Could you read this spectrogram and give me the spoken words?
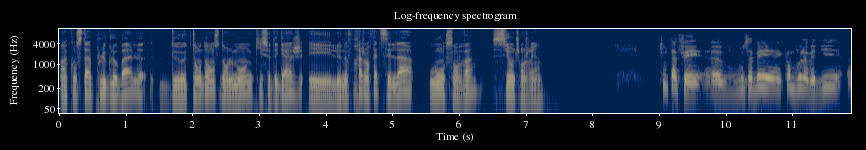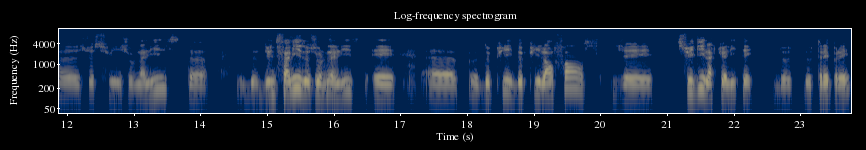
un constat plus global de tendances dans le monde qui se dégagent. Et le naufrage, en fait, c'est là où on s'en va si on ne change rien. Tout à fait. Euh, vous savez, comme vous l'avez dit, euh, je suis journaliste euh, d'une famille de journalistes et depuis, l'enfance, j'ai suivi l'actualité de, très près.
